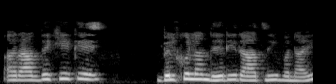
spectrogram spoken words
اور آپ دیکھیے کہ بالکل اندھیری رات نہیں بنائی،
